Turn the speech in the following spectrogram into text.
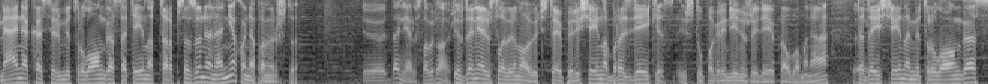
Menekas ir Mitrulongas ateina tarp sezonė, ne, nieko nepamirštu. Danielius Lavrinovičius. Ir Danielius Lavrinovičius, taip, ir išeina Brasdeikis iš tų pagrindinių žaidėjų kalbama, ne? Taip. Tada išeina Mitrulongas,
